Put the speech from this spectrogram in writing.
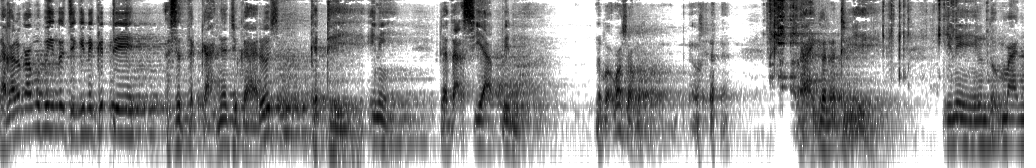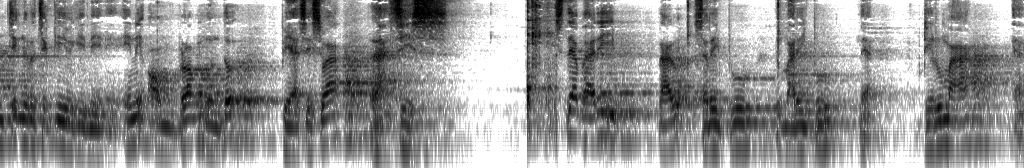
Nah kalau kamu ingin rezeki ini gede Sedekahnya juga harus gede. Ini Udah tak siapin. Nah kok kosong? Nah ini Ini untuk mancing rezeki begini ini. Ini omplong untuk beasiswa lazis. Setiap hari Lalu seribu Lima ribu ya, Di rumah ya.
